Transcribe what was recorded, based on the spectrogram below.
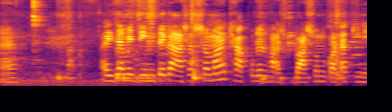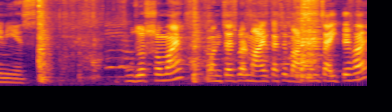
হ্যাঁ এই যে আমি জিম থেকে আসার সময় ঠাকুরের বাসন কটা কিনে নিয়ে এসছি। পুজোর সময় পঞ্চাশ বার মায়ের কাছে বাসন চাইতে হয়,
